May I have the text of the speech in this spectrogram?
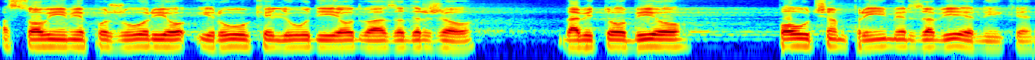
a s ovim je požurio i ruke ljudi je od vas zadržao, da bi to bio poučan primjer za vjernike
